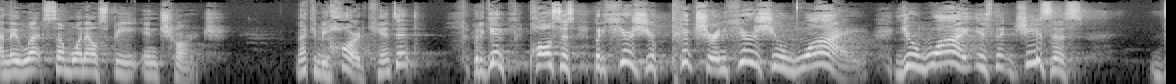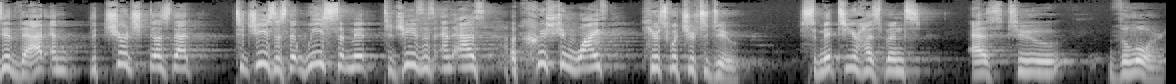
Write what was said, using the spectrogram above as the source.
And they let someone else be in charge. And that can be hard, can't it? But again, Paul says, but here's your picture and here's your why. Your why is that Jesus did that and the church does that to Jesus, that we submit to Jesus. And as a Christian wife, here's what you're to do. Submit to your husbands as to the Lord.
